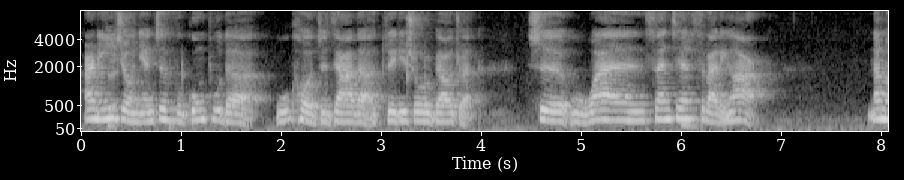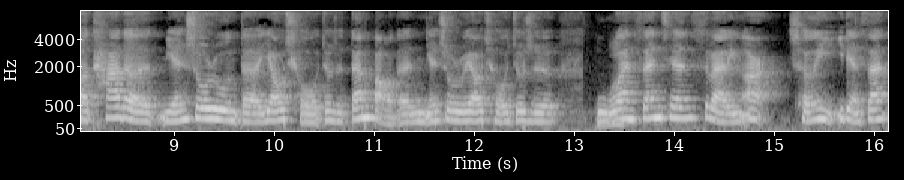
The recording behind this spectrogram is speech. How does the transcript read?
二零一九年政府公布的五口之家的最低收入标准是五万三千四百零二，那么他的年收入的要求就是担保的年收入要求就是。五万三千四百零二乘以一点三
